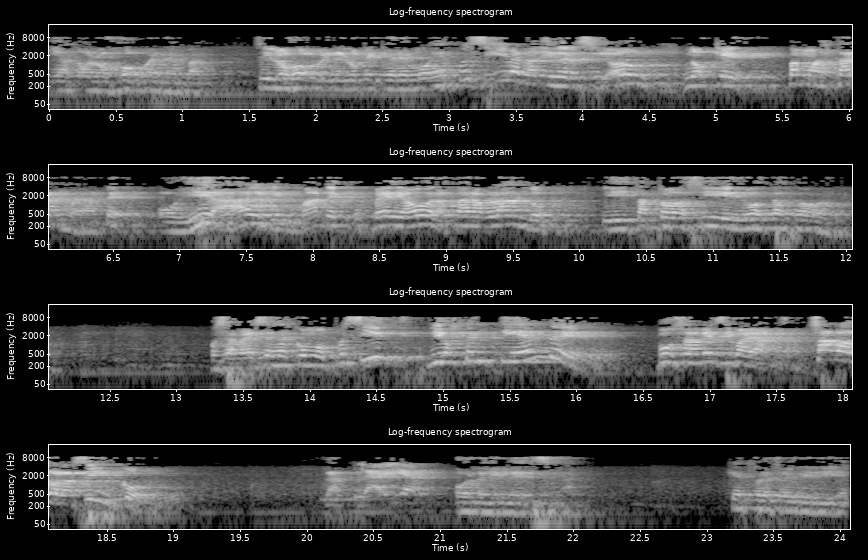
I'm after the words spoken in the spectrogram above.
Y a no los jóvenes, Si los jóvenes lo que queremos es, pues sí, la diversión, no que vamos a estar, imagínate, oír a alguien más de media hora estar hablando y está todo así y vos estás todo. O sea, a veces es como, pues sí, Dios te entiende. Vos sabés si vaya sábado a las 5, la playa o la iglesia. ¿Qué preferiría?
